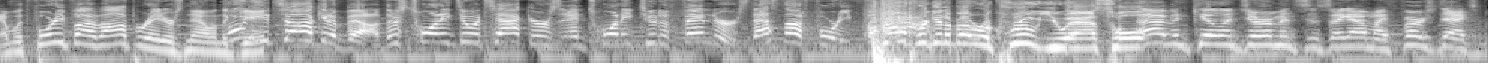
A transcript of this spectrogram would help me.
And with 45 operators now in the What are you talking about? There's 22 attackers and 22 defenders. That's not 45. Don't forget about recruit, you asshole. I've been killing Germans since I got my first axe.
